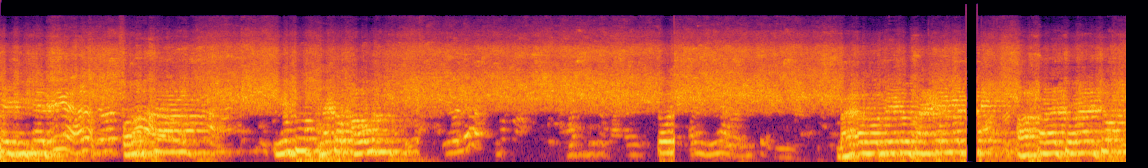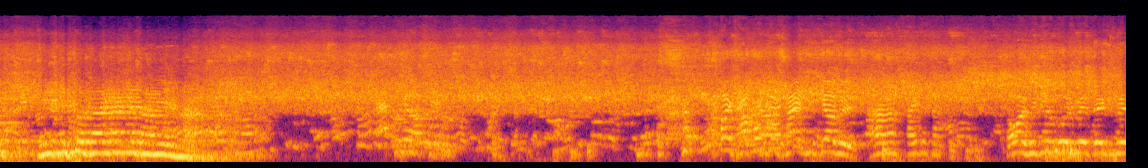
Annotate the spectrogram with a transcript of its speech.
আজকে বিশেষ অনুষ্ঠান ইউটিউব খ্যাত পাউন ব্যাপার মধ্যে সাইকেল আপনারা চলে আসুন নির্দিষ্ট জায়গা নিয়ে দাঁড়িয়ে না। সবাই ভিডিও করবে দেখবে।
